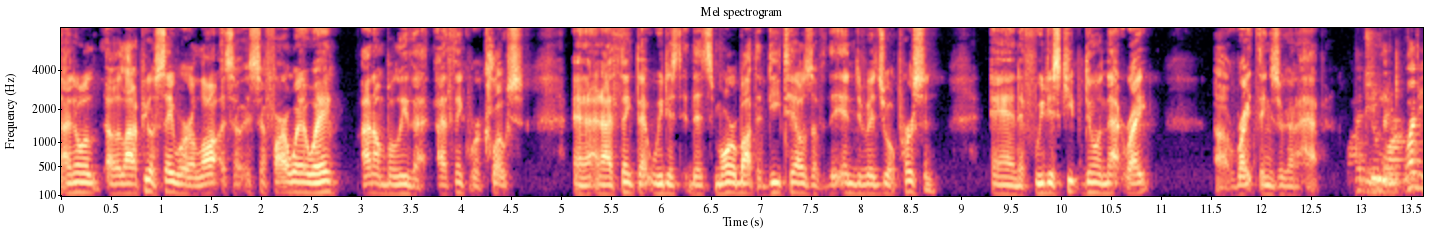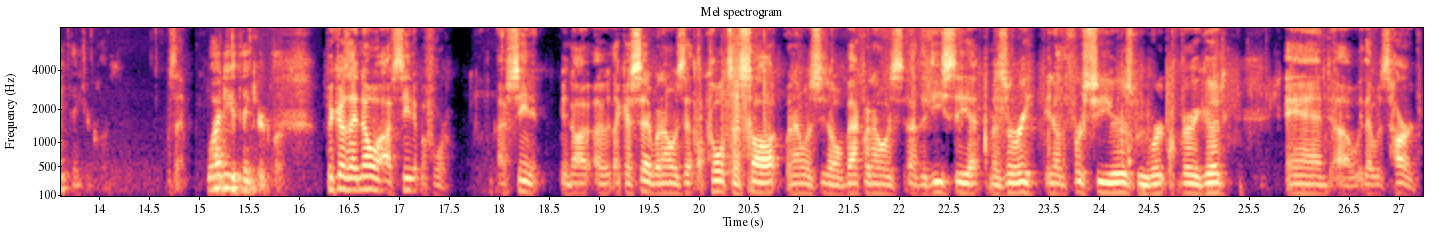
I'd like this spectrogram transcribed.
I, know a lot of people say we're a lot. It's a, it's a far way away. I don't believe that. I think we're close, and, and I think that we just it's more about the details of the individual person, and if we just keep doing that right, uh, right things are going to happen. Why do you think? Why do you think you're close? What's that? Why do you think you're close? Because I know I've seen it before. I've seen it. You know, I, like I said, when I was at the Colts, I saw it. When I was, you know, back when I was uh, the DC at Missouri, you know, the first few years we weren't very good, and uh, that was hard.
